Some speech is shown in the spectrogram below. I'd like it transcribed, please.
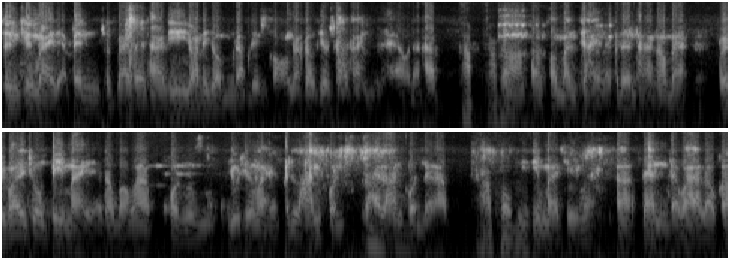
ซึ่งเชียงใหม่เนี่ยเป็นจุดหมายปลายทางที่ยอดนิยมอันดับหนึ่งของนักท่องเที่ยวชาวไทยอยู่แล้วนะครับครับครับก็ก็ก็มั่นใจแล้วก็เดินทางเข้ามา โดยเฉพาะในช่วงปีใหม่เนี่ยต้องบอกว่าคนอยู่เชียงใหม่เป็นล้านคนหลายล้านคนนะครับ ครับผมที่ที่มาเชียงใหม่ก็แน่นแต่ว่าเราก็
